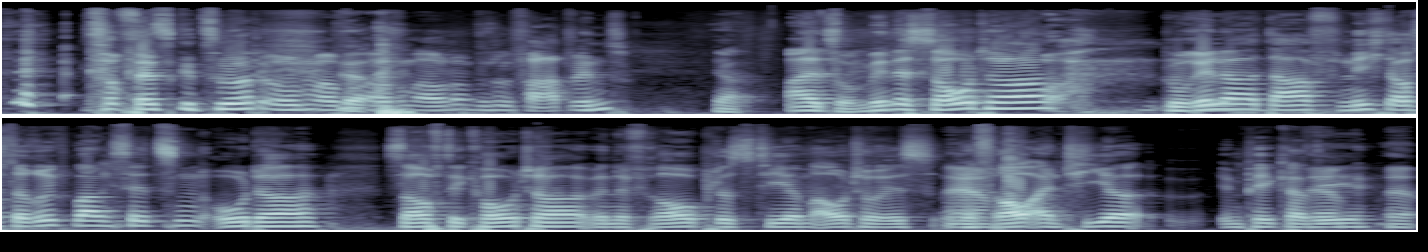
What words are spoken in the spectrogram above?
so festgezurrt oben auf, Ja. auf dem Auto, ein bisschen Fahrtwind. ja, also Minnesota, Gorilla darf nicht auf der Rückbank sitzen oder South Dakota, wenn eine Frau plus Tier im Auto ist und Ja. eine Frau ein Tier im PKW Ja,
